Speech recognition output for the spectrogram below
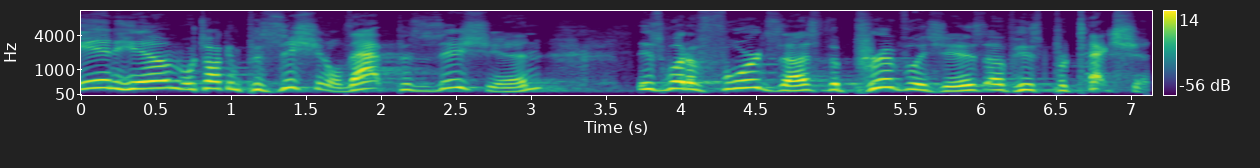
In Him, we're talking positional. That position is what affords us the privileges of His protection.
